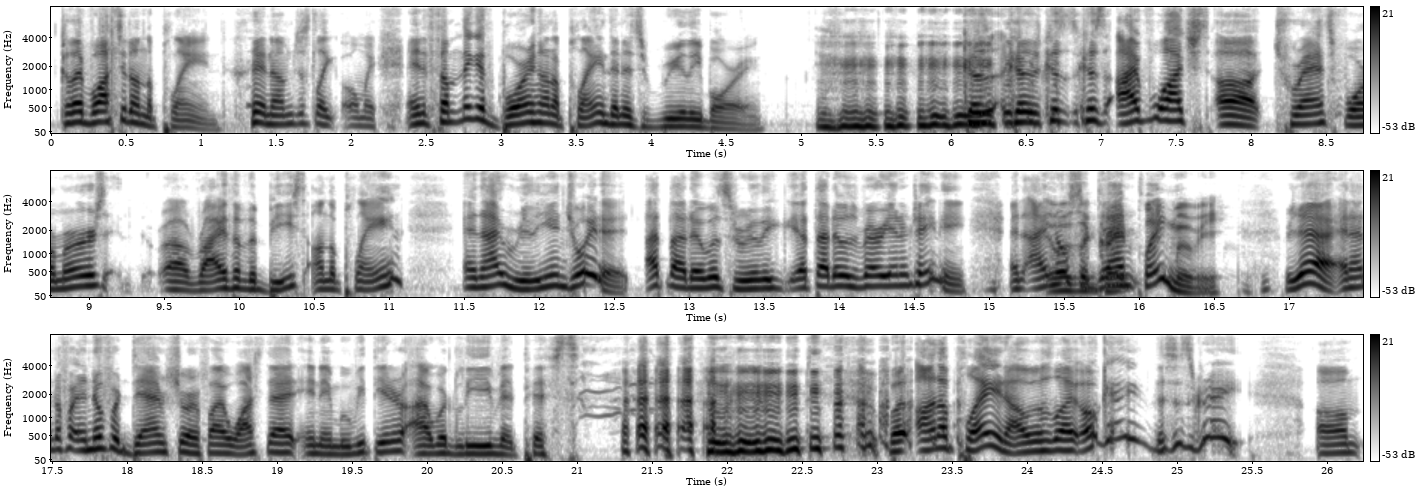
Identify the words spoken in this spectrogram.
because I've watched it on the plane, and I'm just like, oh my. And if something is boring on a plane, then it's really boring. Because because I've watched uh Transformers, uh, Rise of the Beast on the plane, and I really enjoyed it. I thought it was really, I thought it was very entertaining. And I It know was for a great plane movie. yeah, and I know for, I know for damn sure if I watched that in a movie theater, I would leave it pissed. but on a plane, I was like, okay, this is great. Um,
